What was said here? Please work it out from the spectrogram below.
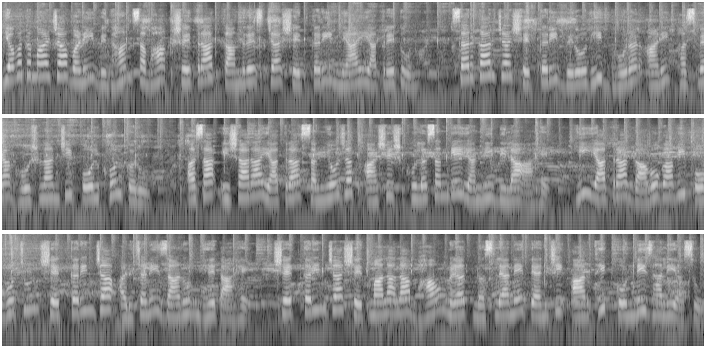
यवतमाळच्या वणी विधानसभा क्षेत्रात काँग्रेसच्या शेतकरी न्याय यात्रेतून सरकारच्या शेतकरी विरोधी धोरण आणि फसव्या घोषणांची पोलखोल करू असा इशारा यात्रा संयोजक आशिष खुलसंगे यांनी दिला आहे. ही यात्रा गावोगावी पोहोचून शेतकरींच्या अडचणी जाणून घेत आहे. शेतकरींच्या शेतमालाला भाव मिळत नसल्याने त्यांची आर्थिक कोंडी झाली असून.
